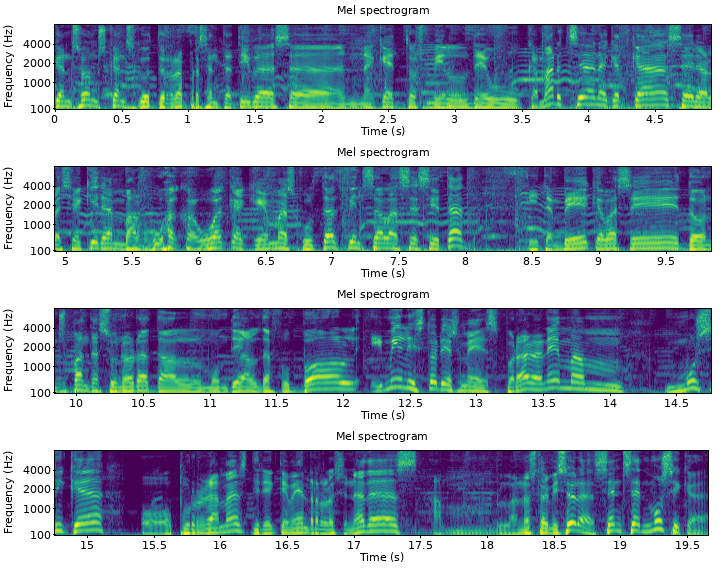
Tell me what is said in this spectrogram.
Cançons que han sigut representatives en aquest 2010 que marxa. En aquest cas era la Shakira amb el Waka Waka que hem escoltat fins a la societat i també que va ser doncs, banda sonora del Mundial de Futbol i mil històries més. Però ara anem amb música o programes directament relacionades amb la nostra emissora, 107 Música.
